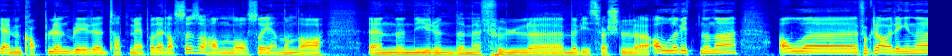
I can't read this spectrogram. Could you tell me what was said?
Gjermund Cappelen blir tatt med på det lasset, så han må også gjennom da en ny runde med full eh, bevisførsel. Alle vitnene, alle forklaringene.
